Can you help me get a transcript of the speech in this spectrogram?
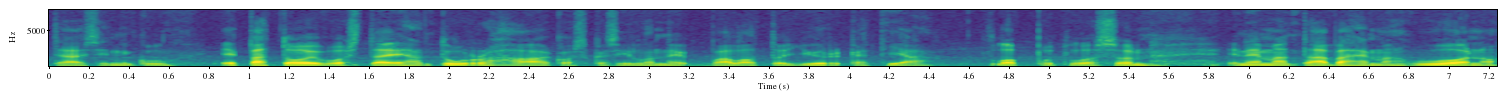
täysin niin kuin epätoivoista ihan turhaa, koska silloin ne valot on jyrkät ja lopputulos on enemmän tai vähemmän huono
